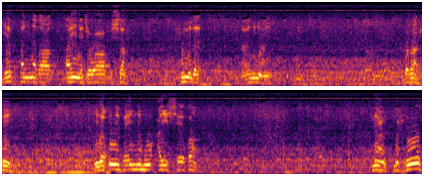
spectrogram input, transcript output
يبقى النظر أين جواب الشر. محمد علمنا عنه براكين إذا قلنا فإنه أي الشيطان. نعم محذوف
